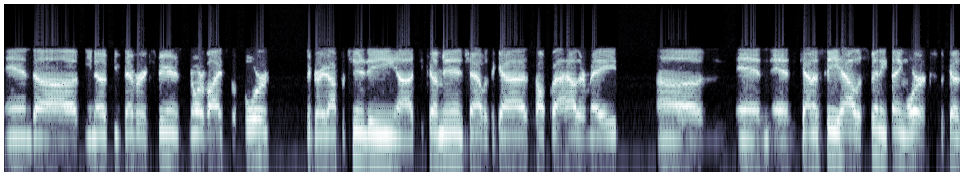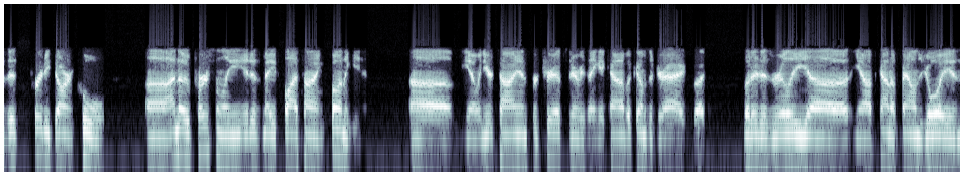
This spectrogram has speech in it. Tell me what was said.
And, uh, you know, if you've never experienced Norvise before, it's a great opportunity uh, to come in, chat with the guys, talk about how they're made, um, and, and kind of see how the spinning thing works because it's pretty darn cool. Uh, I know personally it has made fly tying fun again. Uh, you know, when you're tying for trips and everything, it kind of becomes a drag, but but it is really uh, you know I've kind of found joy in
